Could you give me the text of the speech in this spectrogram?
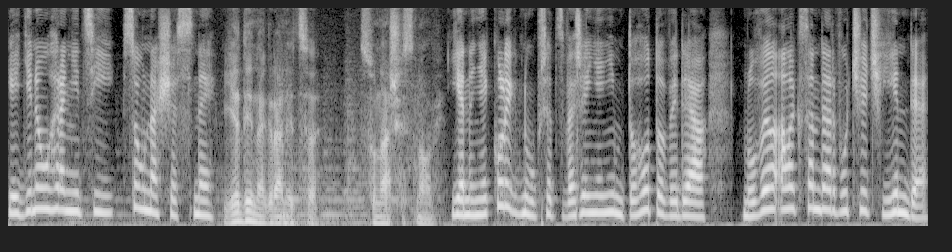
Jedinou hranicí jsou naše sny. Jedina granica jsou naše snovy. Jen několik dnů před zveřejněním tohoto videa mluvil Aleksandar Vučič jinde,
